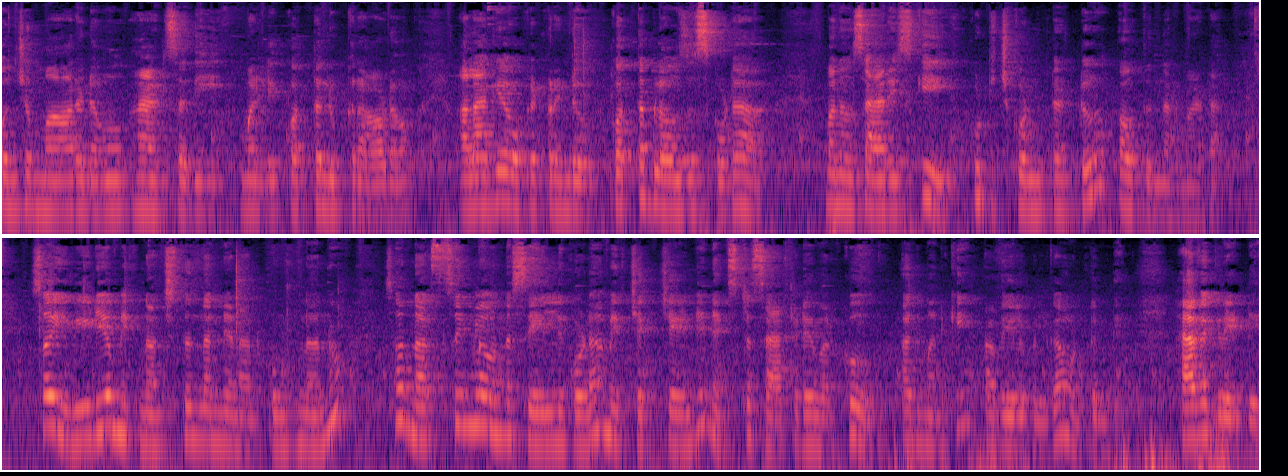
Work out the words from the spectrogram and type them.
కొంచెం మారడం హ్యాండ్స్ అది మళ్ళీ కొత్త లుక్ రావడం అలాగే ఒకటి రెండు కొత్త బ్లౌజెస్ కూడా మనం శారీస్కి కుట్టించుకున్నట్టు అవుతుందన్నమాట. సో ఈ వీడియో మీకు నచ్చుతుందని నేను అనుకుంటున్నాను. సో నర్సింగ్లో ఉన్న సేల్ని కూడా మీరు చెక్ చేయండి. నెక్స్ట్ సాటర్డే వరకు అది మనకి అవైలబుల్గా ఉంటుంది. హ్యావ్ ఎ గ్రేట్ డే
